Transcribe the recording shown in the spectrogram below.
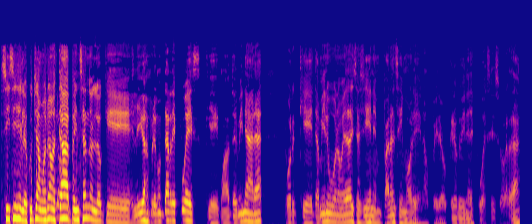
sí, sí, lo escuchamos. No, estaba pensando en lo que le iba a preguntar después, que cuando terminara, porque también hubo novedades allí en Emparanza y Moreno, pero creo que viene después eso, ¿verdad?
